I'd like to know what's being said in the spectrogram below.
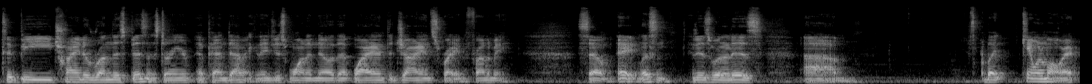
to be trying to run this business during a pandemic. They just want to know that why aren't the giants right in front of me? So hey, listen, it is what it is. Um, but can't win them all, right?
